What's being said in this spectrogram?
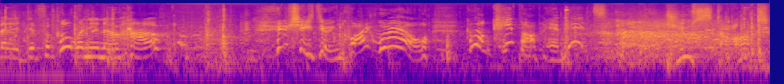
There. It's not very difficult when you know how. She's doing quite well. Come on, keep up, Emmet. You start.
